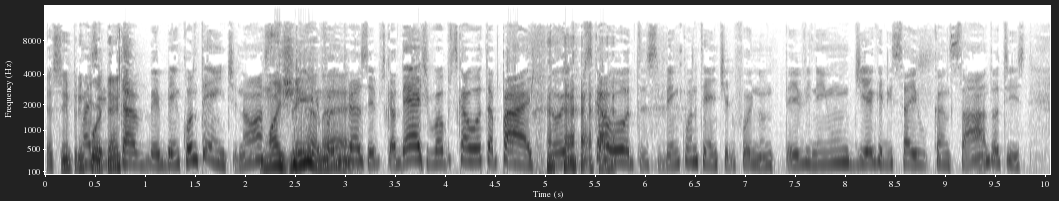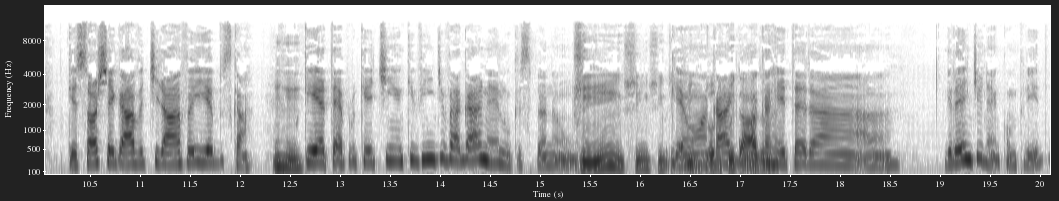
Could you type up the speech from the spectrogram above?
é sempre mas importante. Mas ele tá bem contente, nossa. Imagina, né? Foi um prazer buscar, Dete, vou buscar outra parte, indo buscar outras, bem contente. Ele foi, não teve nenhum dia que ele saiu cansado ou triste. Porque só chegava, tirava e ia buscar. Uhum. Porque, até porque tinha que vir devagar, né, Lucas? Para não. Sim, sim, sim. Porque tem que uma, todo car cuidado, uma carreta era grande, né? Comprida.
